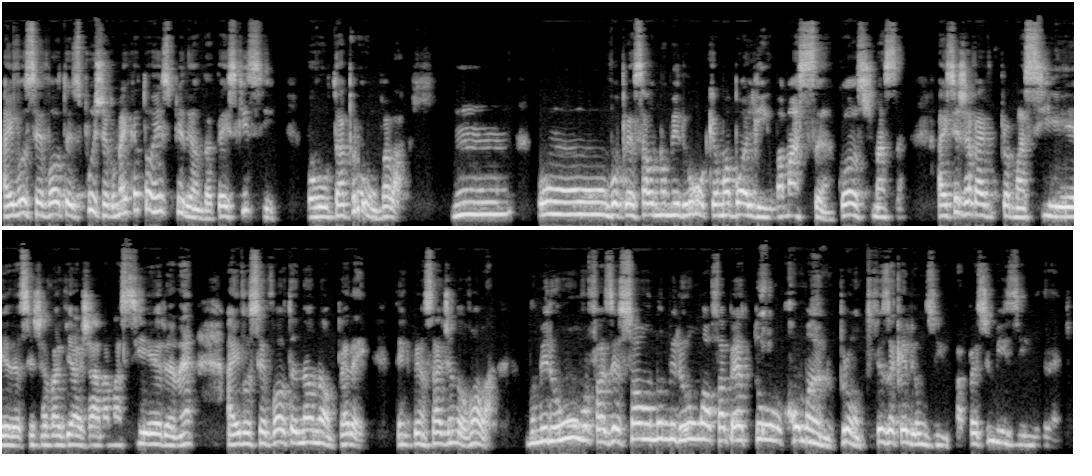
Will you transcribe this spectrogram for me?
Aí você volta e diz, puxa, como é que eu estou respirando? Até esqueci. Vou voltar para um, vai lá. Hum, um, vou pensar o número um, que é uma bolinha, uma maçã. Gosto de maçã. Aí você já vai para macieira, você já vai viajar na macieira, né? Aí você volta, não, não, peraí, tem que pensar de novo, vamos lá. Número um, vou fazer só um número um, alfabeto romano. Pronto, fiz aquele umzinho, parece um mizinho grande.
